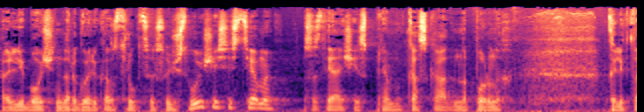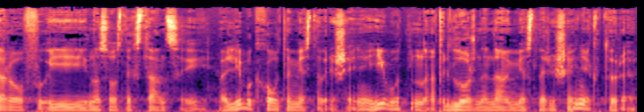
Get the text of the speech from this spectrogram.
либо очень дорогой реконструкции существующей системы, состоящей из прям каскада напорных коллекторов и насосных станций, либо какого-то местного решения. И вот на предложенное нам местное решение, которое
